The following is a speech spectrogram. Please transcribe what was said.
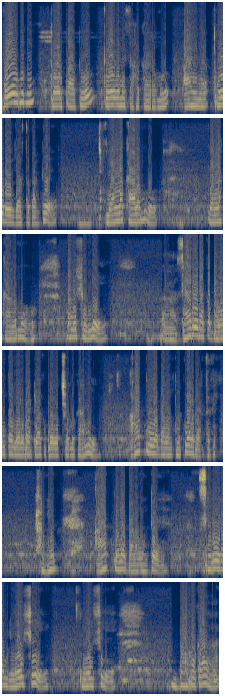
దేవుని తోడ్పాటు దేవుని సహకారము ఆయన తోడు ఏం చేస్తుందంటే ఎల్లకాలము ఎల్లకాలము మనుషుణ్ణి శారీరక బలంతో నిలబెట్టలేకపోవచ్చేమో కానీ ఆత్మీయ బలంతో నిలబెడుతుంది. ఐ మీన్ ఆత్మలో బలం ఉంటే శరీరం లేచి లేచి బహుగా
